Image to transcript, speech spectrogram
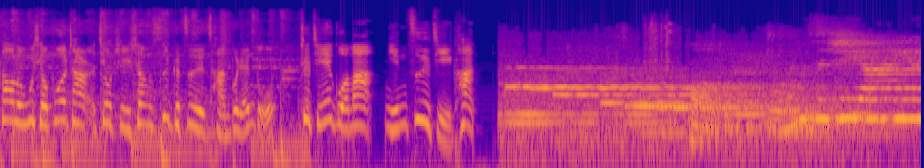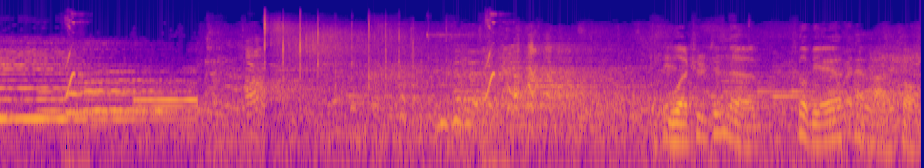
到了吴秀波这儿就只剩四个字：惨不忍睹。这结果嘛，您自己看。我是真的特别害怕跳舞，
